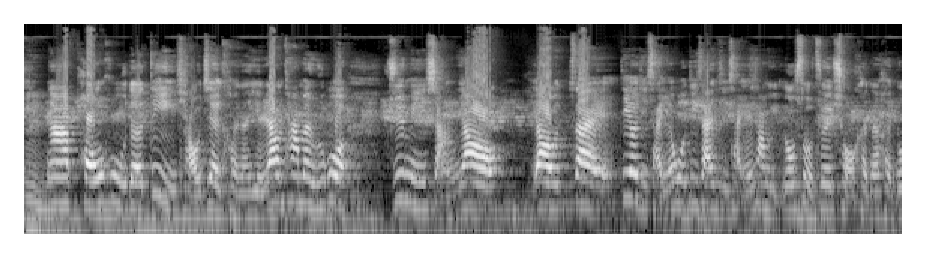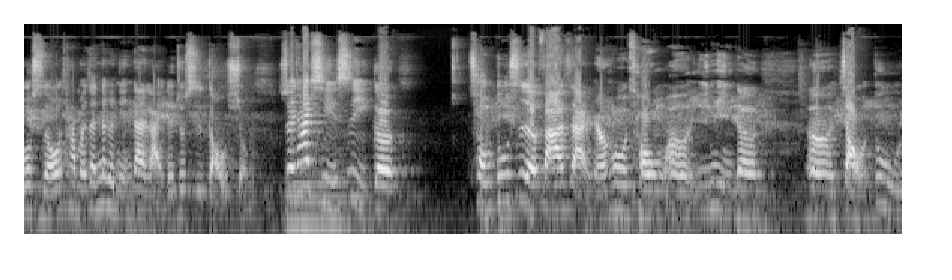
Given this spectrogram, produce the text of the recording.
嗯，那澎湖的地理条件可能也让他们，如果居民想要要在第二级产业或第三级产业上有所追求，可能很多时候他们在那个年代来的就是高雄，所以它其实是一个从都市的发展，然后从呃移民的呃角度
